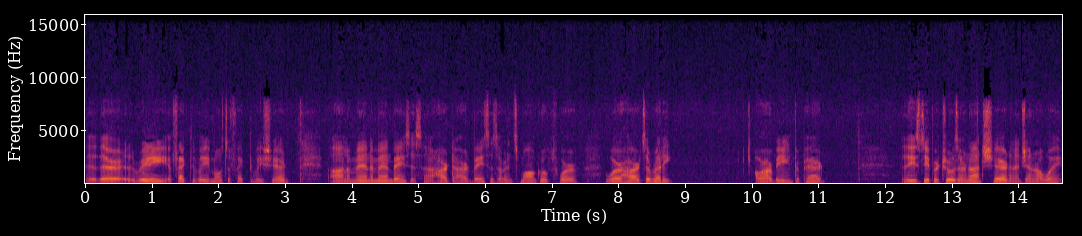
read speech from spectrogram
They're really effectively, most effectively shared on a man-to-man basis, on a heart-to-heart basis, or in small groups where where hearts are ready or are being prepared. These deeper truths are not shared in a general way.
